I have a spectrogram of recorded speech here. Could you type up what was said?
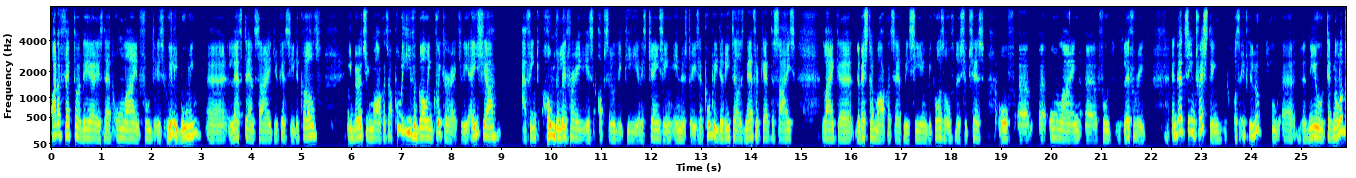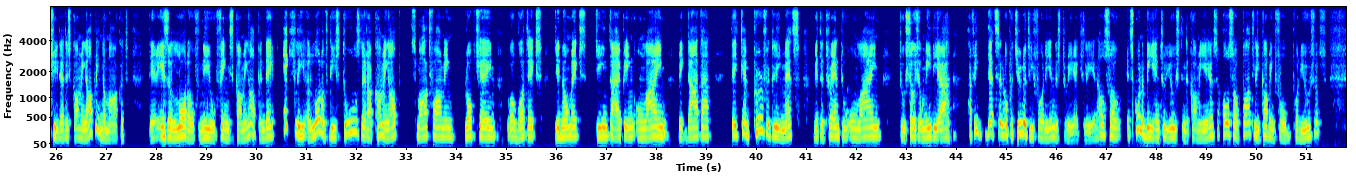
Other factor there is that online food is really booming. Uh, left-hand side, you can see the growth. Emerging markets are probably even going quicker actually. Asia I think home delivery is absolutely key and it's changing industries. And probably the retailers never get the size like uh, the Western markets have been seeing because of the success of uh, uh, online uh, food delivery. And that's interesting because if you look to uh, the new technology that is coming up in the market, there is a lot of new things coming up. And they actually, a lot of these tools that are coming up, smart farming, blockchain, robotics, genomics, gene typing, online, big data, they can perfectly match with the trend to online, to social media. I think that's an opportunity for the industry actually. And also it's going to be introduced in the coming years, also partly coming from producers.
